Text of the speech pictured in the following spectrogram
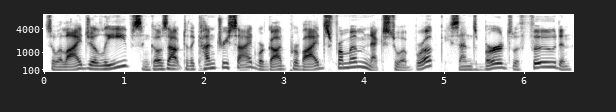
So Elijah leaves and goes out to the countryside where God provides from him next to a brook. He sends birds with food, and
